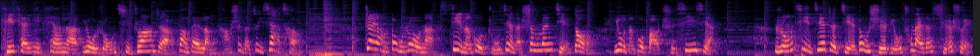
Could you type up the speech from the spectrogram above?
提前一天呢用容器装着，放在冷藏室的最下层，这样冻肉呢既能够逐渐的升温解冻，又能够保持新鲜。容器接着解冻时流出来的血水，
